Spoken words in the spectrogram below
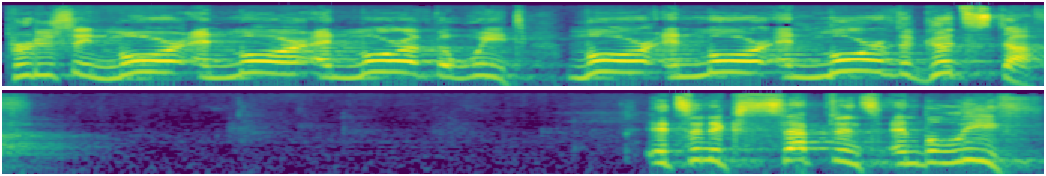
producing more and more and more of the wheat, more and more and more of the good stuff. It's an acceptance and belief.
